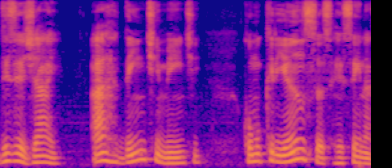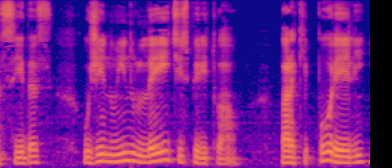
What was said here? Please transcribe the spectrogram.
Desejai ardentemente, como crianças recém-nascidas, o genuíno leite espiritual, para que por ele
